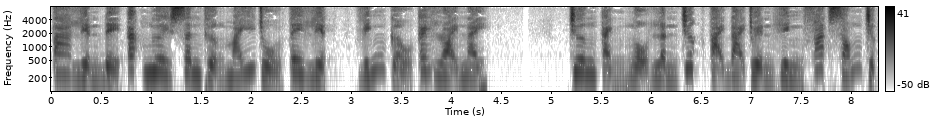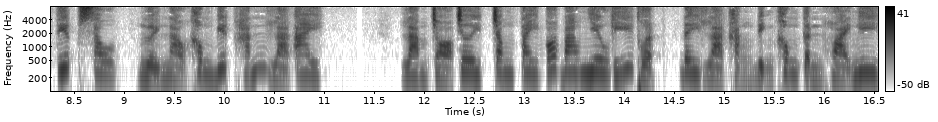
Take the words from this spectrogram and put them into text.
ta liền để các ngươi sân thượng máy chủ tê liệt, vĩnh cửu cách loại này. Trương Cảnh Ngộ lần trước tại đài truyền hình phát sóng trực tiếp sau, người nào không biết hắn là ai. Làm trò chơi trong tay có bao nhiêu kỹ thuật, đây là khẳng định không cần hoài nghi,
